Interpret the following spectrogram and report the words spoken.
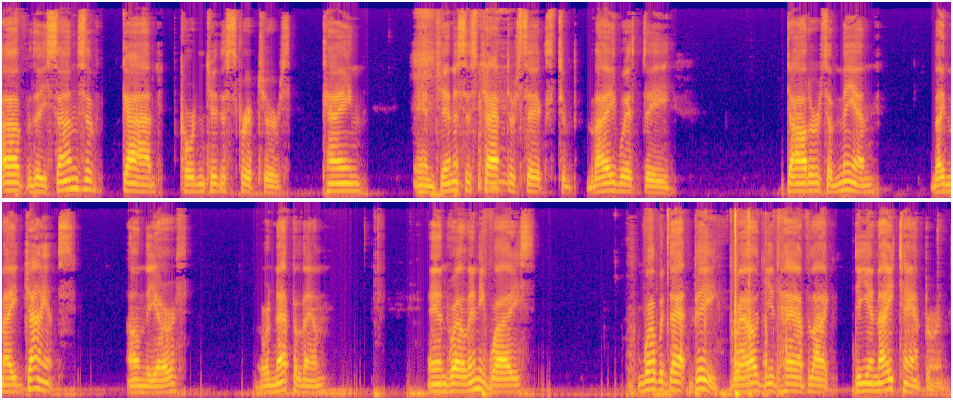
of the sons of God, according to the scriptures, came in Genesis chapter 6 to lay with the daughters of men, they made giants on the earth or Nephilim. And well, anyways, what would that be? Well, you'd have like DNA tampering.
